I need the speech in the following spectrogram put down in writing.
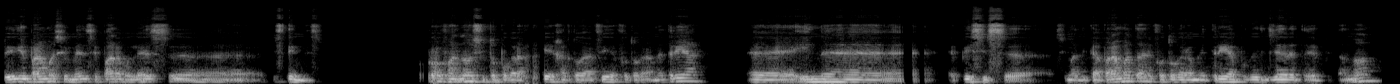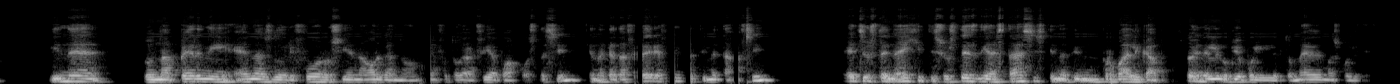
Το ίδιο πράγμα σημαίνει σε πάρα πολλές ε, επιστήμες. Προφανώς η τοπογραφία, η χαρτογραφία, η φωτογραμμετρία ε, είναι επίσης ε, σημαντικά πράγματα. Η φωτογραμμετρία που δεν ξέρετε πιθανόν είναι το να παίρνει ένας δορυφόρος ή ένα όργανο μια φωτογραφία από απόσταση και να καταφέρει αυτή να τη μεταφράσει έτσι ώστε να έχει τις σωστές διαστάσεις και να την προβάλλει κάπου. Αυτό είναι λίγο πιο πολύ λεπτομέρεια, δεν μας πολύ ενδιαφέρει.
